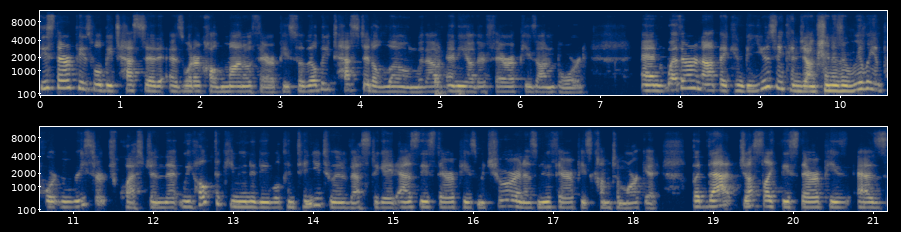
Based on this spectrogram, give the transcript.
these therapies will be tested as what are called monotherapy. So they'll be tested alone without any other therapies on board. And whether or not they can be used in conjunction is a really important research question that we hope the community will continue to investigate as these therapies mature and as new therapies come to market. But that, just like these therapies as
